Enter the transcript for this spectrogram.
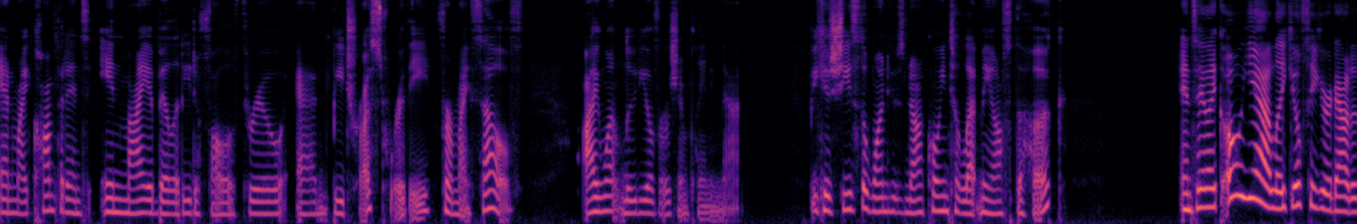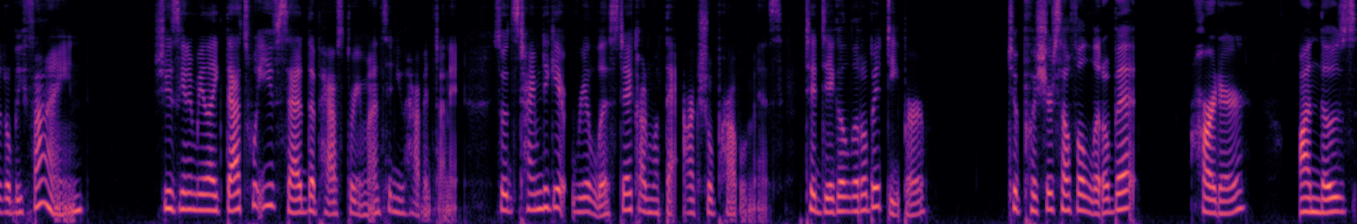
and my confidence in my ability to follow through and be trustworthy for myself, I want luteal version planning that because she's the one who's not going to let me off the hook and say, like, oh, yeah, like you'll figure it out, it'll be fine. She's going to be like, that's what you've said the past three months and you haven't done it. So it's time to get realistic on what the actual problem is, to dig a little bit deeper, to push yourself a little bit harder on those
